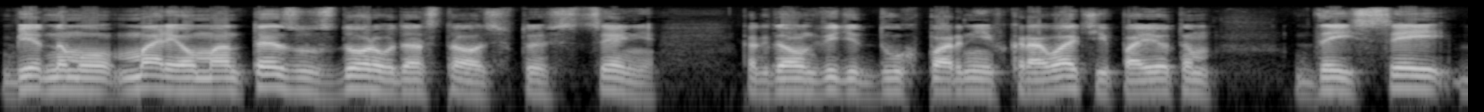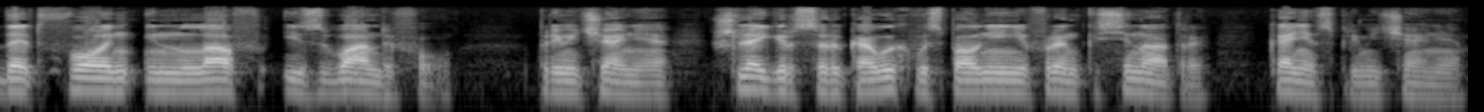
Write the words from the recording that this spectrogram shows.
Бедному Марио Монтезу здорово досталось в той сцене, когда он видит двух парней в кровати и поет им «They say that falling in love is wonderful». Примечание. Шлягер сороковых в исполнении Фрэнка Синатры. Конец примечания.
